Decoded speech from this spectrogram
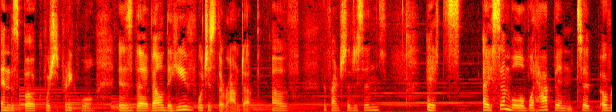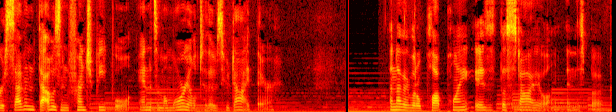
in this book, which is pretty cool, is the Vel' d'Hiv, which is the roundup of the French citizens. It's a symbol of what happened to over 7,000 French people, and it's a memorial to those who died there. Another little plot point is the style in this book.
